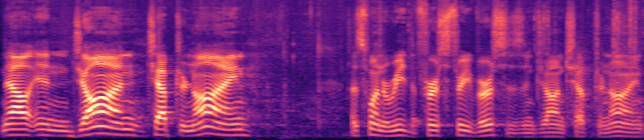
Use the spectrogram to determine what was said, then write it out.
Now, in John chapter 9, I just want to read the first three verses in John chapter 9.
